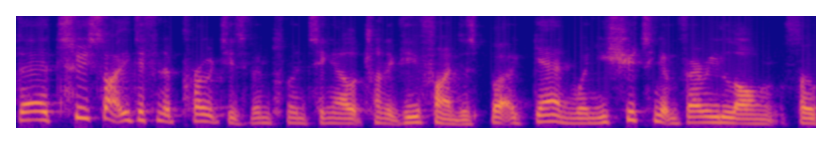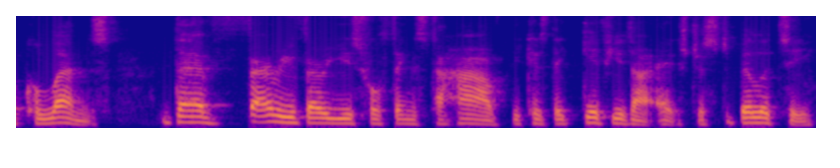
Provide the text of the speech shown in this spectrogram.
there are two slightly different approaches of implementing electronic viewfinders, but again, when you're shooting at very long focal lengths, they're very, very useful things to have because they give you that extra stability.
